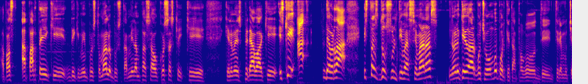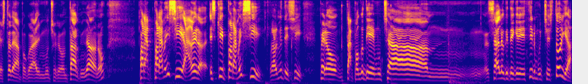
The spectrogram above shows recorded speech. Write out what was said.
aparte de que, de que me he puesto malo, pues también han pasado cosas que, que, que no me esperaba que... Es que de verdad, estas dos últimas semanas no le quiero dar mucho bombo porque tampoco tiene mucha historia, tampoco hay mucho que contar ni nada, ¿no? Para, para mí sí, a ver, es que para mí sí, realmente sí, pero tampoco tiene mucha... Mm, ¿Sabes lo que te quiere decir? Mucha historia.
